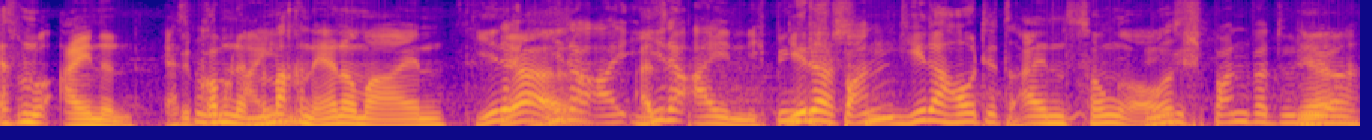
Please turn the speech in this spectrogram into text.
Erstmal nur einen. Erstmal wir, kommen, nur dann- wir machen einen. nachher nochmal einen. Jeder, Ja, jeder, ein- also jeder einen. Ich bin Jeder, gespannt. jeder haut jetzt einen Song bin raus. gespannt, was du Ja, dir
